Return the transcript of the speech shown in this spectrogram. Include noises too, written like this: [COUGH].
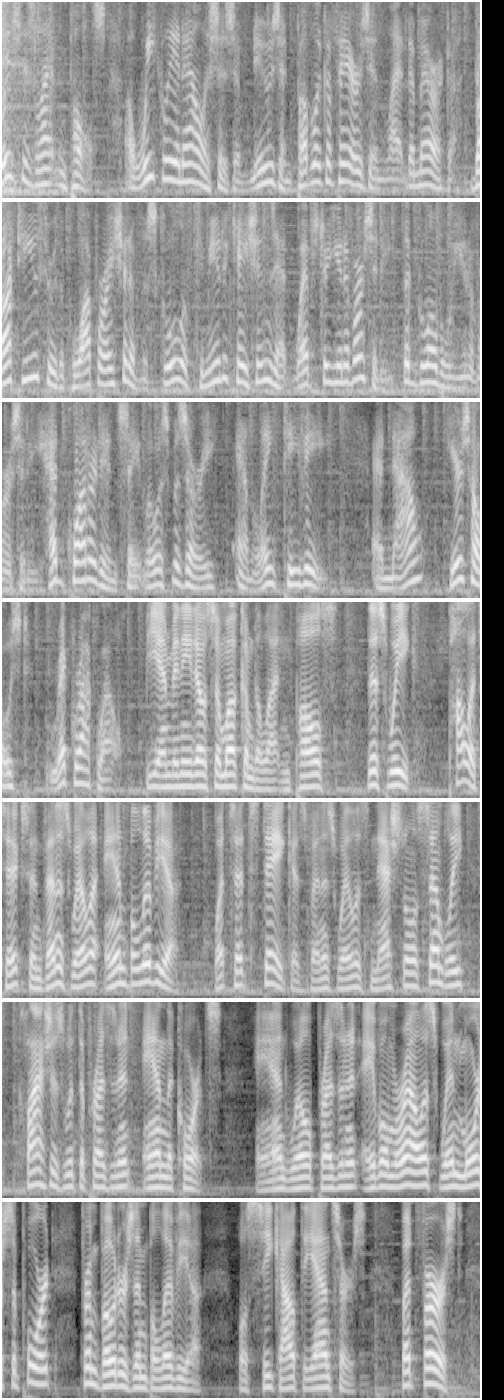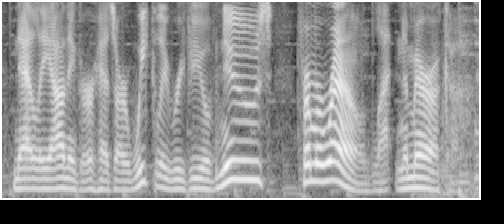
This is Latin Pulse, a weekly analysis of news and public affairs in Latin America, brought to you through the cooperation of the School of Communications at Webster University, the global university headquartered in St. Louis, Missouri, and Link TV. And now, here's host Rick Rockwell. Bienvenidos and welcome to Latin Pulse. This week, politics in Venezuela and Bolivia. What's at stake as Venezuela's National Assembly clashes with the president and the courts? And will President Evo Morales win more support from voters in Bolivia? We'll seek out the answers. But first, Natalie Ottinger has our weekly review of news from around Latin America.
